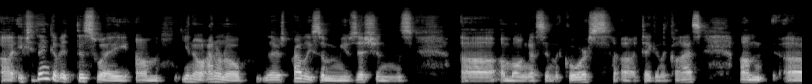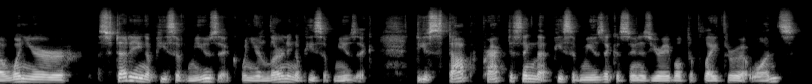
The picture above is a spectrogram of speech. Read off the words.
Uh, if you think of it this way, um, you know, I don't know, there's probably some musicians uh, among us in the course uh, taking the class. Um, uh, when you're studying a piece of music, when you're learning a piece of music, do you stop practicing that piece of music as soon as you're able to play through it once?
